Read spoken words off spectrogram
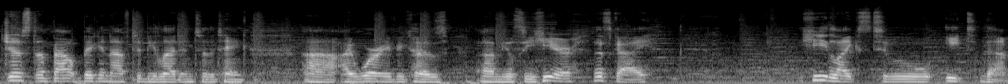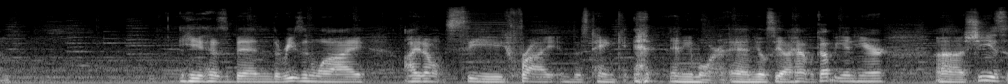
just about big enough to be let into the tank. Uh, I worry because um, you'll see here, this guy, he likes to eat them. He has been the reason why I don't see Fry in this tank anymore. And you'll see I have a guppy in here. Uh, she's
